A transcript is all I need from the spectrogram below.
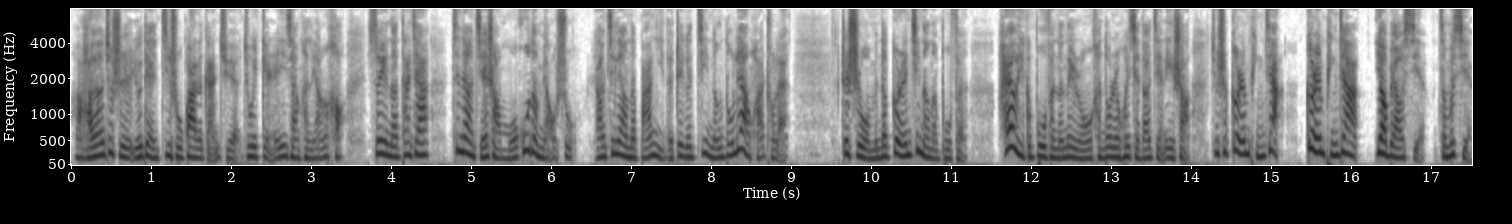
啊，好像就是有点技术挂的感觉，就会给人印象很良好。所以呢，大家尽量减少模糊的描述，然后尽量的把你的这个技能都量化出来。这是我们的个人技能的部分。还有一个部分的内容，很多人会写到简历上，就是个人评价。个人评价要不要写？怎么写？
